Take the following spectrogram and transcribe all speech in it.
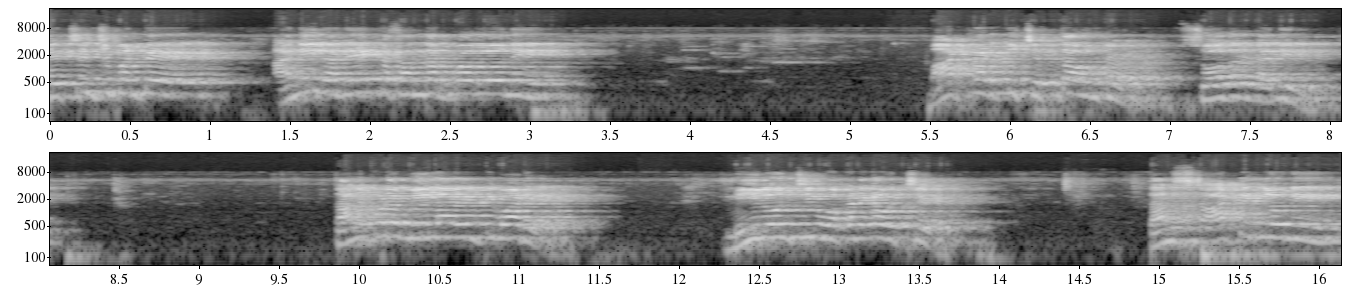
చర్చించమంటే అనిల్ అనేక సందర్భాల్లోని మాట్లాడుతూ చెప్తా ఉంటాడు సోదరుడు అనిల్. తను కూడా మీలా ఇంటి వాడే. మీలోంచి ఒకటిగా వచ్చాడు. తను స్టార్టింగ్లోని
